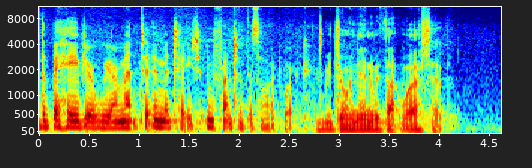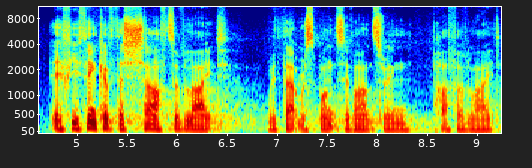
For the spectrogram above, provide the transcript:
the behavior we are meant to imitate in front of this artwork. We join in with that worship. If you think of the shafts of light with that responsive answering puff of light,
